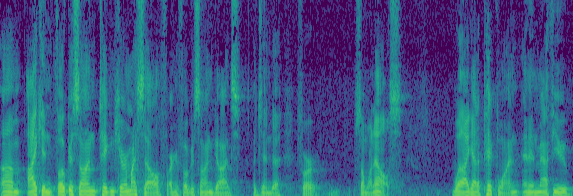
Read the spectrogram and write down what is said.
um, I can focus on taking care of myself, I can focus on God's agenda for someone else well, I got to pick one. And in Matthew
